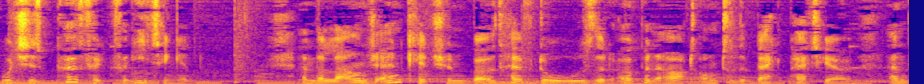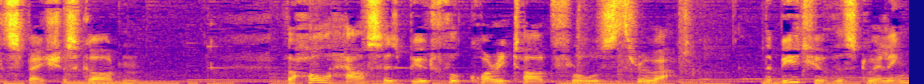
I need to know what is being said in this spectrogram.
which is perfect for eating in, and the lounge and kitchen both have doors that open out onto the back patio and the spacious garden. The whole house has beautiful quarry tiled floors throughout. The beauty of this dwelling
